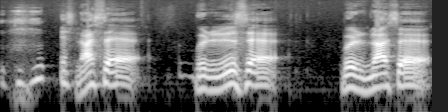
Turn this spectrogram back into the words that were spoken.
It's not sad, but it is sad. But it's not sad.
